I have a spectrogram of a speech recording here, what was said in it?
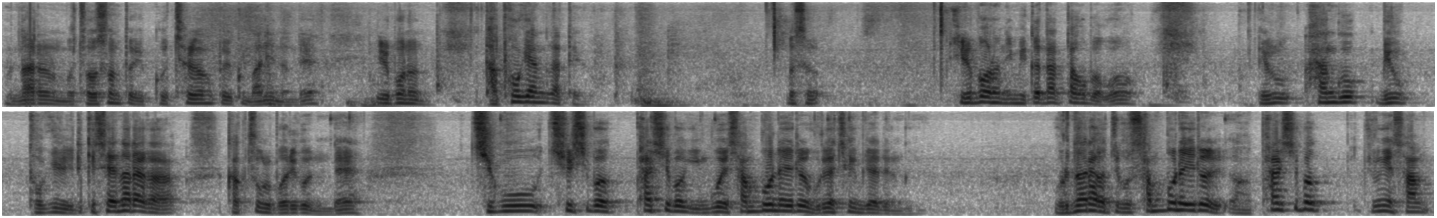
우리나라는 뭐 조선도 있고 철강도 있고 많이 있는데 일본은 다 포기한 것 같아요. 그래서 일본은 이미 끝났다고 보고 미국, 한국, 미국, 독일 이렇게 세 나라가 각축을 벌이고 있는데 지구 70억, 80억 인구의 3분의 1을 우리가 책임져야 되는 거예요. 우리나라가 지금 3분의 1을 80억 어, 중에 3,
